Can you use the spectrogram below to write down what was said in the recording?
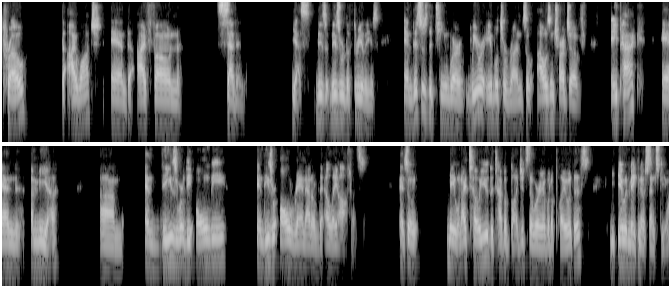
Pro the iWatch and the iPhone 7. Yes, these these were the three of these. And this was the team where we were able to run. So I was in charge of APAC and EMEA. Um, and these were the only, and these were all ran out of the LA office. And so, Nate, when I tell you the type of budgets that we're able to play with this, it would make no sense to you.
